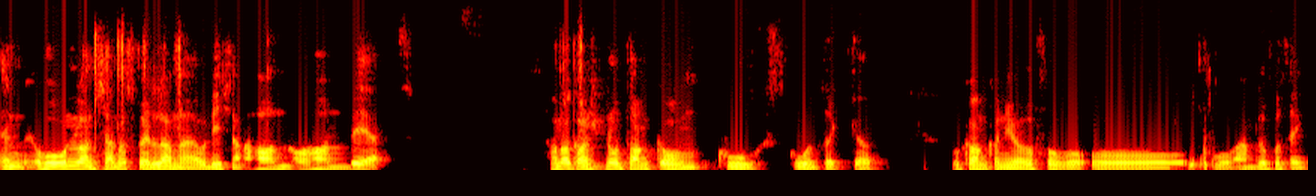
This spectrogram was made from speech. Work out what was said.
en Hornland kjenner spillerne, og de kjenner han, og han vet Han har kanskje noen tanker om hvor skoen trykker, og hva han kan gjøre for å, å, å endre på ting.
